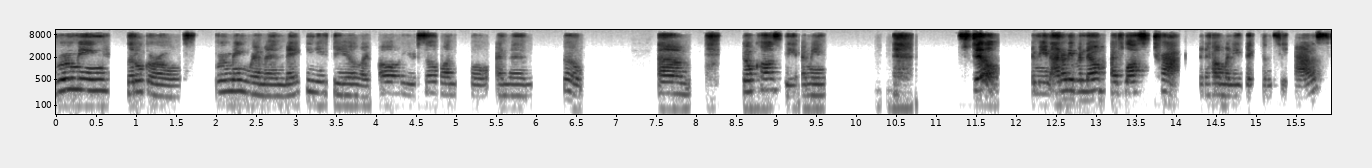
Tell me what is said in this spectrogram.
grooming little girls, grooming women, making you feel like, oh, you're so wonderful, and then boom. Um, Bill Cosby, I mean, still, I mean, I don't even know. I've lost track of how many victims he has.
